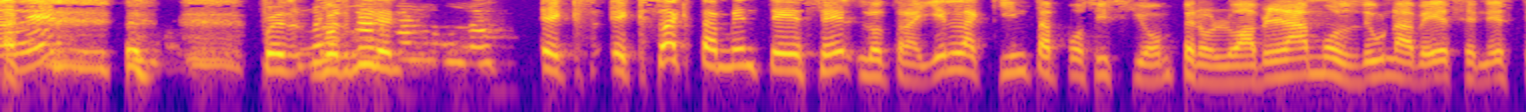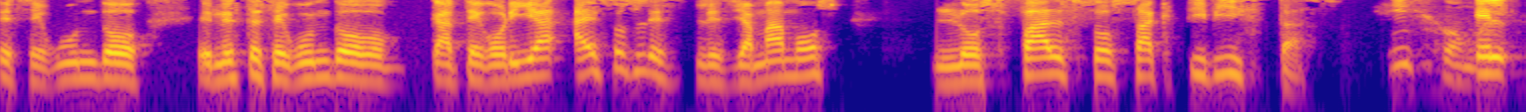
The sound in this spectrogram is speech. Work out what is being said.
¿Sabes? Pues, pues miren, exactamente ese lo traía en la quinta posición, pero lo hablamos de una vez en este segundo, en este segundo categoría. A esos les, les llamamos los falsos activistas. Hijo. El,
